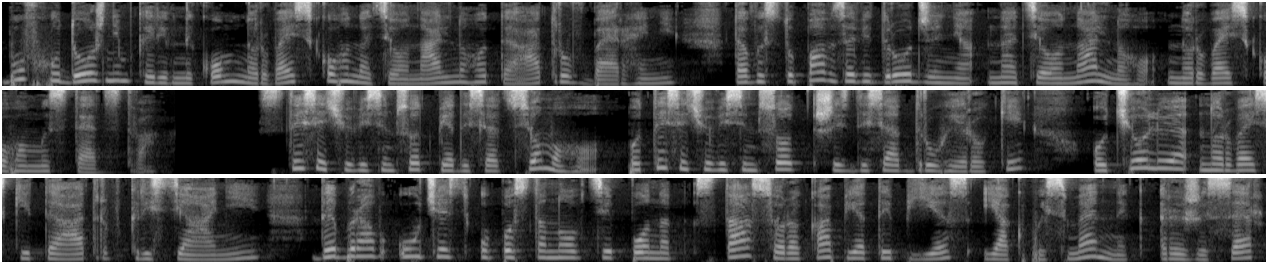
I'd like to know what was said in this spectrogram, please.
був художнім керівником Норвезького національного театру в Бергені та виступав за відродження національного норвезького мистецтва. З 1857 по 1862 роки очолює Норвезький театр в Крістіанії, де брав участь у постановці понад 145 п'єс як письменник, режисер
